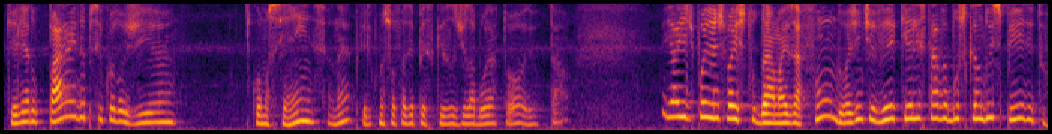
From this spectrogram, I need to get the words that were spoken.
que ele era o pai da psicologia como ciência, né? Porque ele começou a fazer pesquisas de laboratório, tal. E aí depois a gente vai estudar mais a fundo, a gente vê que ele estava buscando o espírito.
